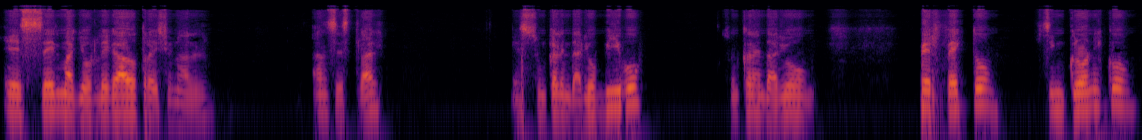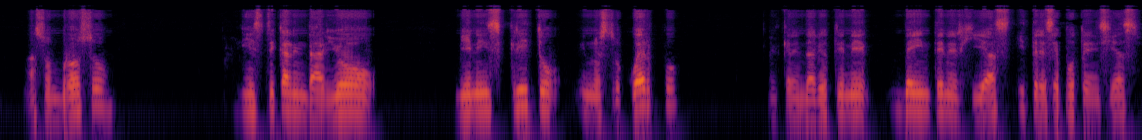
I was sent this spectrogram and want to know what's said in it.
es el mayor legado tradicional ancestral. Es un calendario vivo, es un calendario perfecto, sincrónico, asombroso. Y este calendario viene inscrito en nuestro cuerpo. El calendario tiene 20 energías y 13 potencias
